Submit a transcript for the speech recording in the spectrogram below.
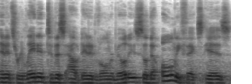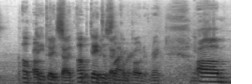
and it's related to this outdated vulnerability. So the only fix is update, update this that update this that library. component right um,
